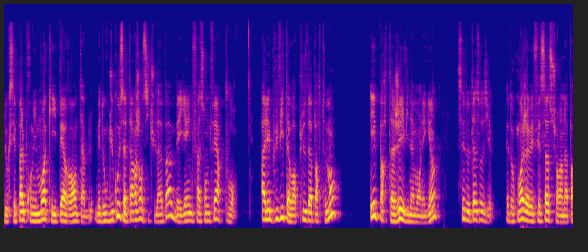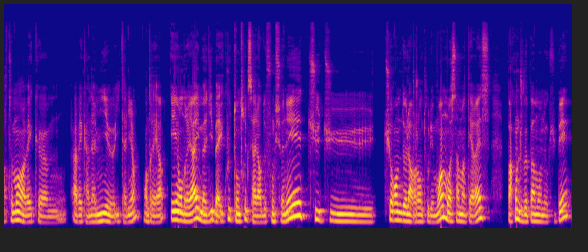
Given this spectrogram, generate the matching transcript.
Donc c'est pas le premier mois qui est hyper rentable. Mais donc du coup cet argent, si tu l'as pas, ben, il y a une façon de faire pour aller plus vite, avoir plus d'appartements et partager évidemment les gains, c'est de t'associer. Et donc moi j'avais fait ça sur un appartement avec, euh, avec un ami euh, italien, Andrea. Et Andrea il m'a dit bah écoute ton truc ça a l'air de fonctionner, tu, tu, tu rentres de l'argent tous les mois, moi ça m'intéresse, par contre je veux pas m'en occuper,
